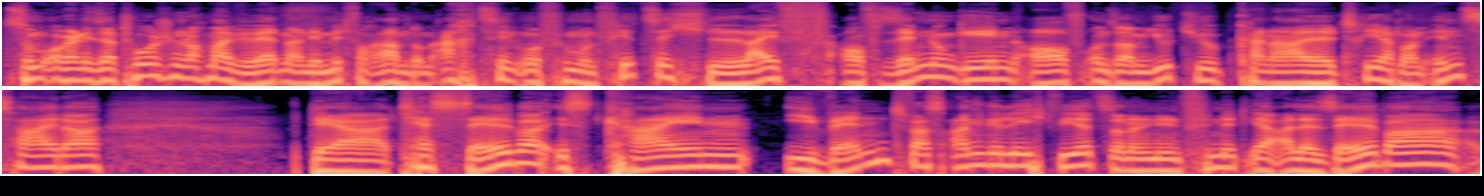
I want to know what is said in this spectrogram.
Zum Organisatorischen nochmal. Wir werden an dem Mittwochabend um 18.45 Uhr live auf Sendung gehen auf unserem YouTube-Kanal Triathlon Insider. Der Test selber ist kein Event, was angelegt wird, sondern den findet ihr alle selber.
